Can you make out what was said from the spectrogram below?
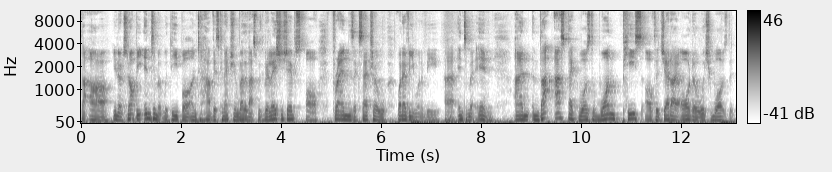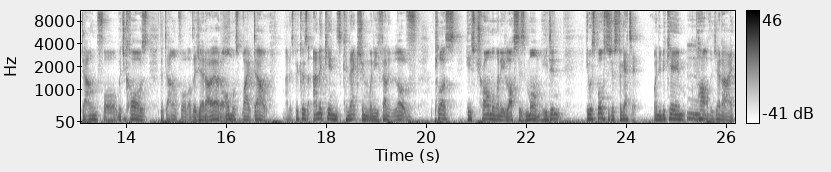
that are you know to not be intimate with people and to have this connection whether that's with relationships or friends etc whatever you want to be uh, intimate in and, and that aspect was the one piece of the Jedi Order which was the downfall, which caused the downfall of the Jedi Order, almost wiped out. And it's because Anakin's connection when he fell in love, plus his trauma when he lost his mum, he didn't. He was supposed to just forget it. When he became a part of the Jedi,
